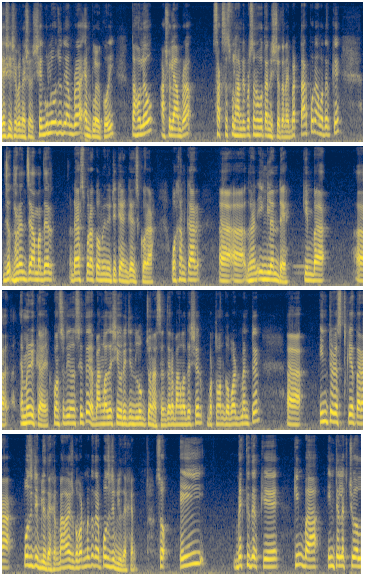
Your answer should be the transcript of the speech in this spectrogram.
দেশ হিসেবে নেশন সেগুলোও যদি আমরা এমপ্লয় করি, তাহলেও আসলে আমরা সাকসেসফুল হান্ড্রেড পার্সেন্ট হব তার নিশ্চয়তা নাই বাট তারপরে আমাদেরকে ধরেন যে আমাদের ডায়াসপোরা কমিউনিটিকে এঙ্গেজ করা, ওখানকার ধরেন ইংল্যান্ডে কিংবা আমেরিকায় কনস্টিটিউয়েন্সিতে বাংলাদেশি অরিজিন লোকজন আছেন, যারা বাংলাদেশের বর্তমান গভর্নমেন্টের ইন্টারেস্টকে তারা পজিটিভলি দেখেন, বাংলাদেশ গভর্নমেন্টকে তারা পজিটিভলি দেখেন। সো এই ব্যক্তিদেরকে কিংবা ইন্টেলেকচুয়াল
